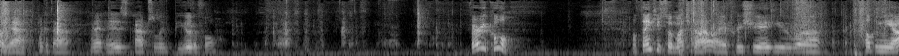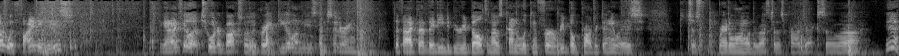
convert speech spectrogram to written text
Oh yeah, look at that. That is absolutely beautiful. Very cool. Well, thank you so much, Kyle. I appreciate you uh, helping me out with finding these. Again, I feel that 200 bucks was a great deal on these, considering the fact that they need to be rebuilt, and I was kind of looking for a rebuild project anyways, just right along with the rest of this project. So uh, yeah,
